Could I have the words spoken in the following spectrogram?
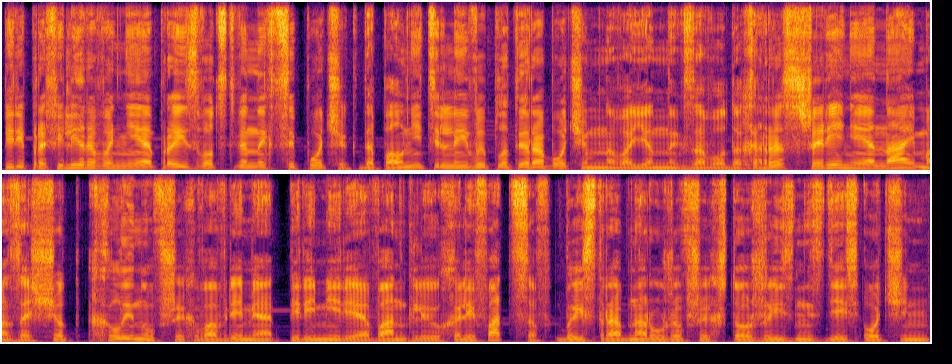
Перепрофилирование производственных цепочек, дополнительные выплаты рабочим на военных заводах, расширение найма за счет хлынувших во время перемирия в Англию халифатцев, быстро обнаруживших, что жизнь здесь очень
